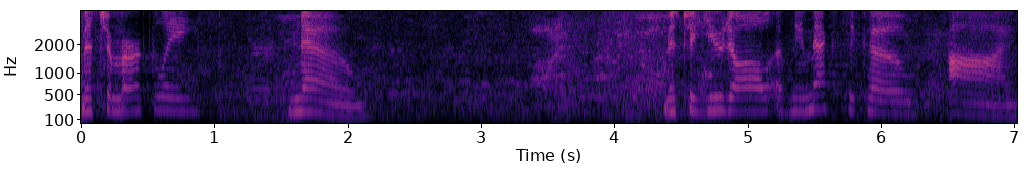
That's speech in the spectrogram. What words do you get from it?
Mr. Merkley? No. Mr. Udall of New Mexico? Aye.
